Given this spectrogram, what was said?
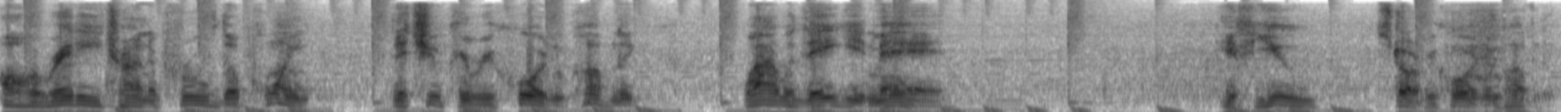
already trying to prove the point that you can record in public. Why would they get mad if you start recording in public?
